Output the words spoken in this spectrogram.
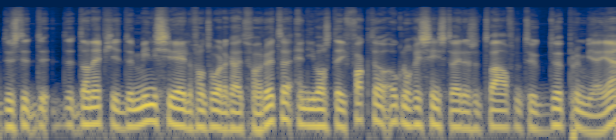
Dus de, de, de, dan heb je de ministeriële verantwoordelijkheid van Rutte. En die was de facto ook nog eens sinds 2012 natuurlijk de premier. Hè?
